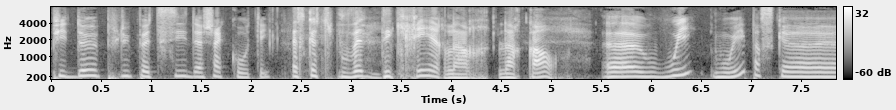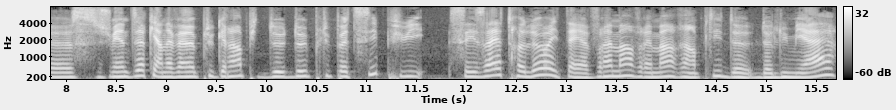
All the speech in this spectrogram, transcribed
puis deux plus petits de chaque côté. Est-ce que tu pouvais décrire leur, leur corps? Euh, oui, oui, parce que je viens de dire qu'il y en avait un plus grand puis deux, deux plus petits. Puis ces êtres-là étaient vraiment, vraiment remplis de, de lumière.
